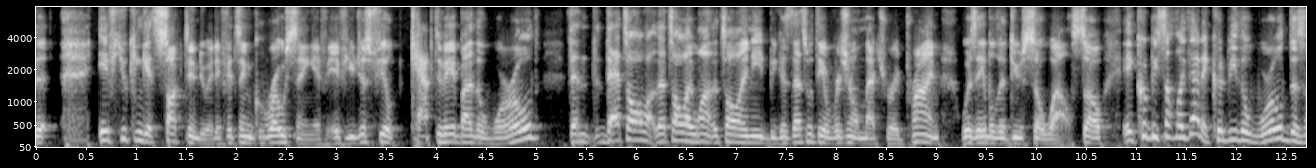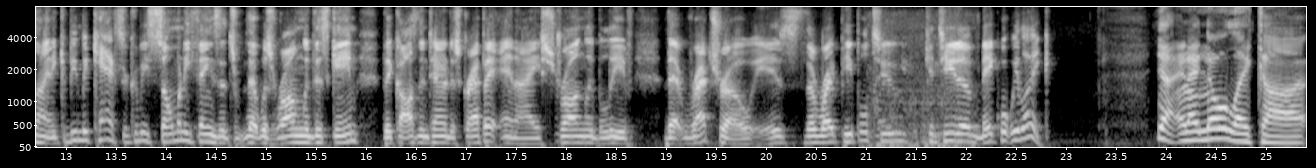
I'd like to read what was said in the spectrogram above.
the if you can get sucked into it, if it's engrossing, if if you just feel captivated by the world, then that's all that's all I want. That's all I need because that's what the original Metroid Prime was able to do so well. So it could be something like that. It could be the world design. It could be mechanics. There could be so many things that's that was wrong with this game that caused Nintendo to scrap it. And I strongly believe that Retro is the right people to continue to make what we like. Yeah, and I know like uh,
